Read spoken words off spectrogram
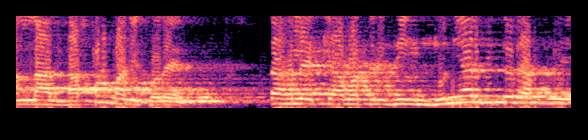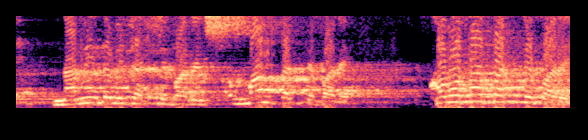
আল্লাহর নাফরমানি করেন, তাহলে কেমতের দিন দুনিয়ার ভিতরে আপনি নামি দামি থাকতে পারেন, সম্মান থাকতে পারে, ক্ষমতা থাকতে পারে,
